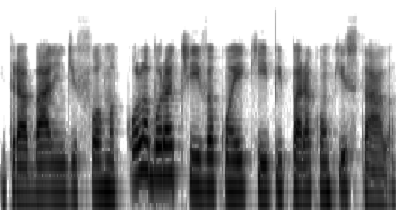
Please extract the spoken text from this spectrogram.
e trabalhem de forma colaborativa com a equipe para conquistá-la.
